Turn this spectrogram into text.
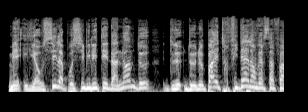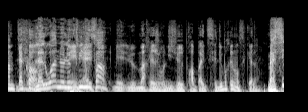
mais il y a aussi la possibilité d'un homme de, de, ne pas être fidèle envers sa femme. D'accord. La loi ne le punit pas. Mais le mariage religieux ne pourra pas être célébré dans ce cas-là? Bah si,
